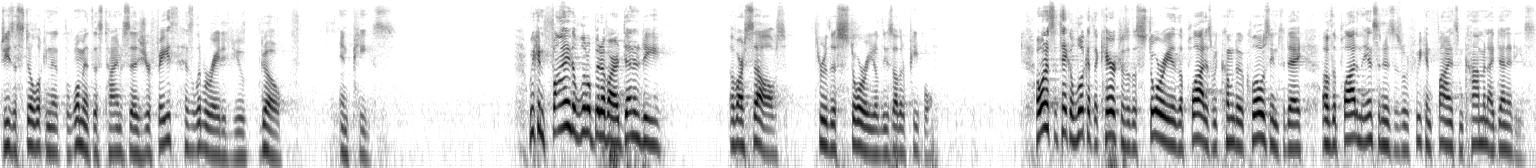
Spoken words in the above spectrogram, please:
Jesus, still looking at the woman at this time, says, Your faith has liberated you. Go in peace we can find a little bit of our identity of ourselves through this story of these other people. I want us to take a look at the characters of the story of the plot as we come to a closing today of the plot and the incidences which we can find some common identities.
